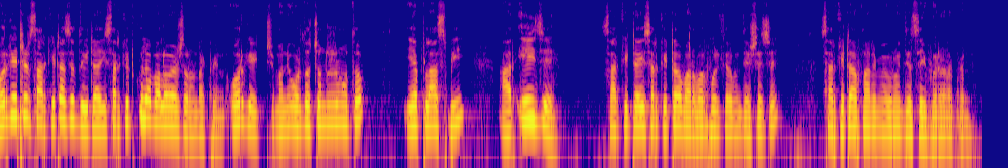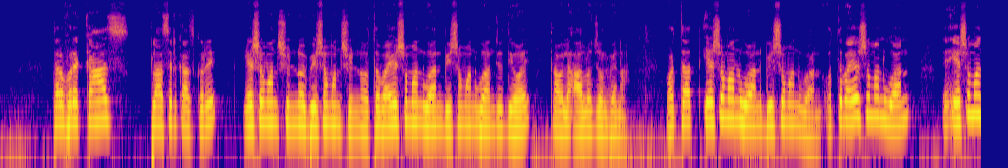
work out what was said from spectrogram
ওর গেটের সার্কিট আছে দুইটা, এই সার্কিটগুলো ভালোভাবে স্মরণ রাখবেন। ওর গেট মানে অর্ধচন্দ্রের মতো এ প্লাস বি আর এই যে সার্কিটটা এই সার্কিটটাও বারবার পরীক্ষার মধ্যে এসেছে। সার্কিটটা আপনার মেমোরির মধ্যে সেভ করে রাখবেন। তারপরে কাজ প্লাসের কাজ করে এ সমান শূন্য বি সমান শূন্য, অথবা এ সমান ওয়ান বি সমান ওয়ান যদি হয়, তাহলে আলো জ্বলবে না। অর্থাৎ এ সমান ওয়ান বি সমান ওয়ান অথবা এ সমান ওয়ান এ সমান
